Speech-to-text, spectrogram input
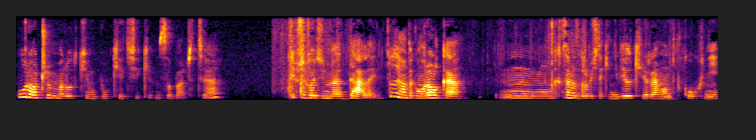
uroczym, malutkim bukiecikiem. Zobaczcie. I przechodzimy dalej. Tutaj mam taką rolkę. Mm, Chcemy zrobić taki niewielki remont w kuchni.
